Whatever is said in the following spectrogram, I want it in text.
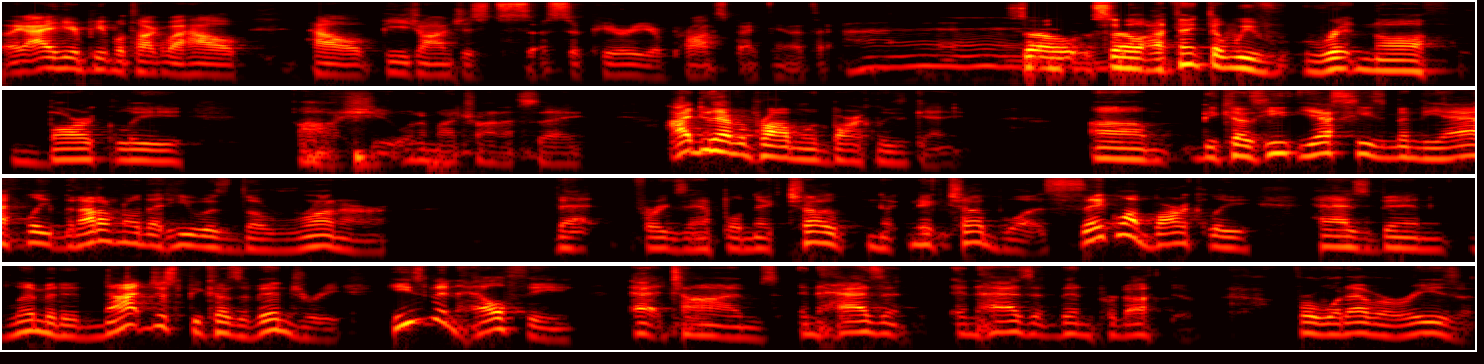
like I hear people talk about how how Bijan just a superior prospect, and it's like ah. so so I think that we've written off Barkley. Oh shoot, what am I trying to say? I do have a problem with Barkley's game um, because he yes he's been the athlete, but I don't know that he was the runner for example, Nick Chubb, Nick Chubb was. Saquon Barkley has been limited not just because of injury. He's been healthy at times and hasn't and hasn't been productive for whatever reason.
